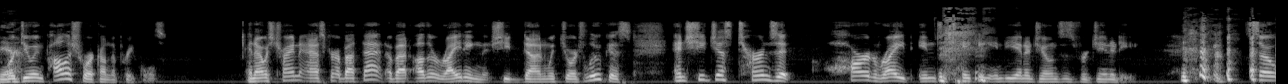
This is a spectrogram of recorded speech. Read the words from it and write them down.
or doing polish work on the prequels. And I was trying to ask her about that, about other writing that she'd done with George Lucas, and she just turns it hard right into taking Indiana Jones's virginity. so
